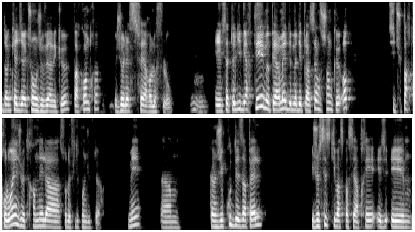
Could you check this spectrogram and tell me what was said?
dans quelle direction je vais avec eux. Par contre, je laisse faire le flow. Mhm. Et cette liberté me permet de me déplacer en sachant que, hop, si tu pars trop loin, je vais te ramener là sur le fil conducteur. Mais euh, quand j'écoute des appels, je sais ce qui va se passer après. Et, euh,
